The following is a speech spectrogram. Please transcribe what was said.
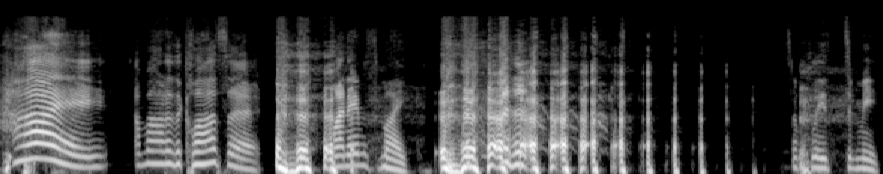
Hi, I'm out of the closet. My name's Mike. so pleased to meet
